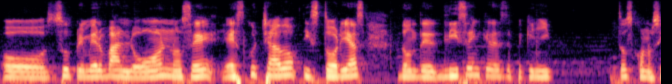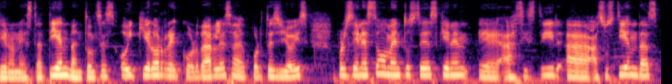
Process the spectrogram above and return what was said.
o su primer balón, no sé. He escuchado historias donde dicen que desde pequeñitos conocieron esta tienda. Entonces, hoy quiero recordarles a Deportes Joyce, por si en este momento ustedes quieren eh, asistir a, sus tiendas,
